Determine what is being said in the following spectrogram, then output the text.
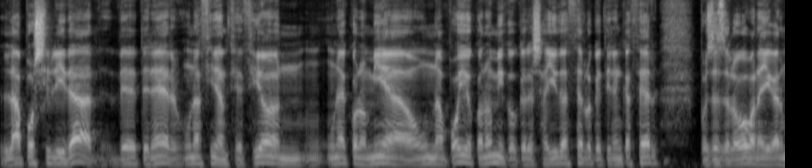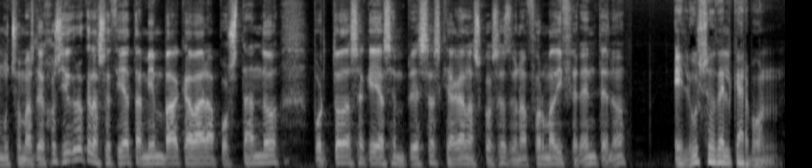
la posibilidad de tener una financiación, una economía o un apoyo económico que les ayude a hacer lo que tienen que hacer, pues desde luego van a llegar mucho más lejos. Y yo creo que la sociedad también va a acabar apostando por todas aquellas empresas que hagan las cosas de una forma diferente, ¿no? El uso del carbón.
